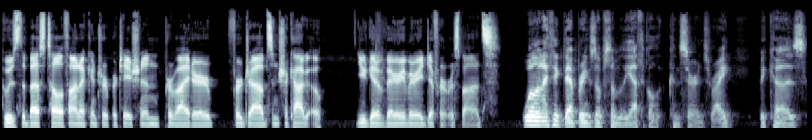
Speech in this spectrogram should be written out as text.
who's the best telephonic interpretation provider for jobs in Chicago, you'd get a very, very different response. Well, and I think that brings up some of the ethical concerns, right? Because,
